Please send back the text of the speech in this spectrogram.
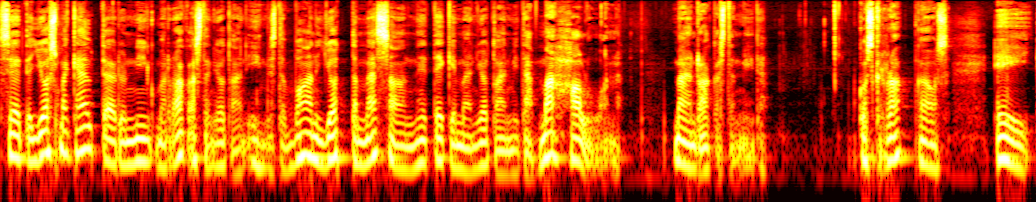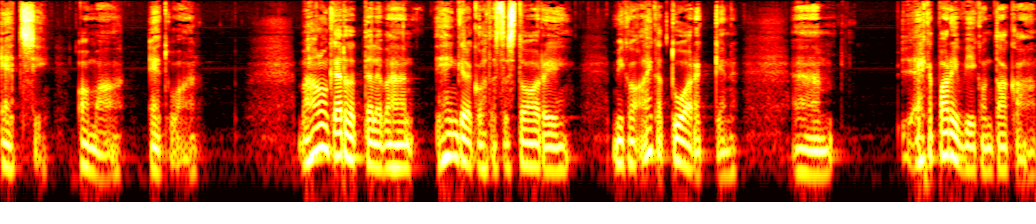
Se, että jos mä käyttäydyn niin kuin mä rakastan jotain ihmistä, vaan jotta mä saan ne tekemään jotain, mitä mä haluan, mä en rakasta niitä koska rakkaus ei etsi omaa etuaan. Mä haluan kertoa teille vähän henkilökohtaista storya, mikä on aika tuorekin, ähm, ehkä parin viikon takaa.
